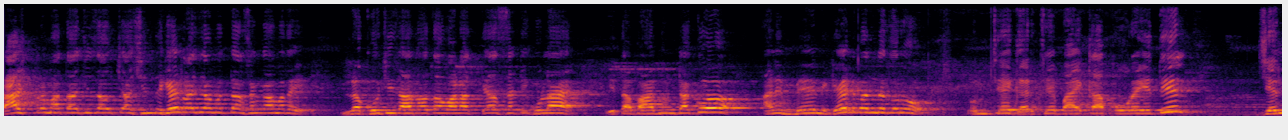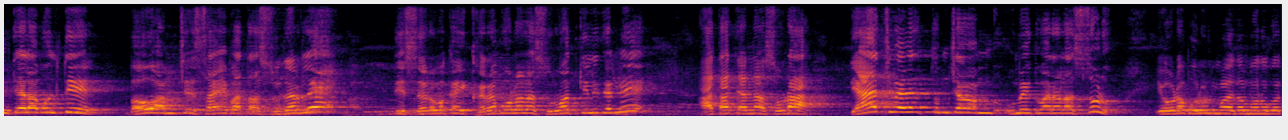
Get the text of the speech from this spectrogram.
राष्ट्रमाता जिजाऊच्या शिंदखेड राजा मतदारसंघामध्ये लखोजी जाधवाचा वाडा त्याचसाठी खुला आहे. इथं बांधून टाकू. आणि मेन गेट बंद करू. तुमचे घरचे बायका पोरं येतील जनतेला बोलतील भाऊ आमचे साहेब आता सुधारले. ते सर्व काही खरं बोलायला सुरुवात केली त्यांनी. आता त्यांना सोडा. त्याच वेळेस तुमच्या उम- उमेदवाराला सोडू. एवढं बोलून माझं मनोगत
